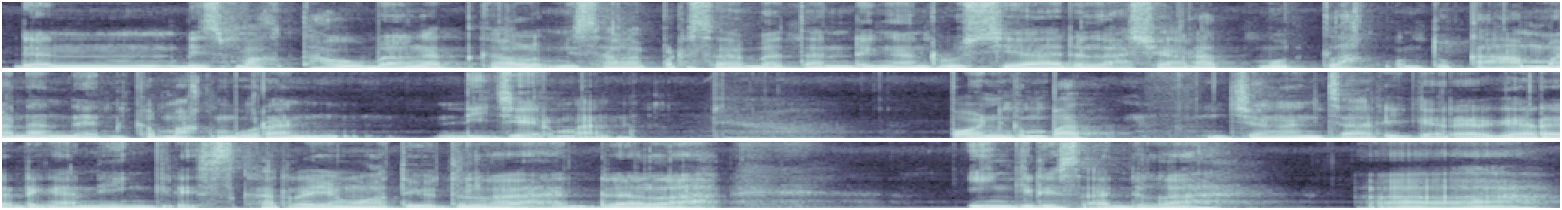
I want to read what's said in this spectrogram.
Dan Bismarck tahu banget kalau misalnya persahabatan dengan Rusia adalah syarat mutlak untuk keamanan dan kemakmuran di Jerman. Poin keempat, jangan cari gara-gara dengan Inggris karena yang waktu itu adalah, adalah Inggris adalah uh,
